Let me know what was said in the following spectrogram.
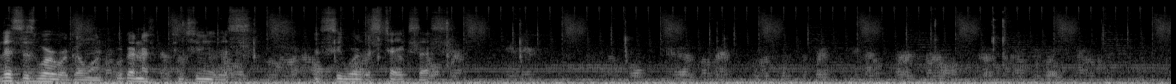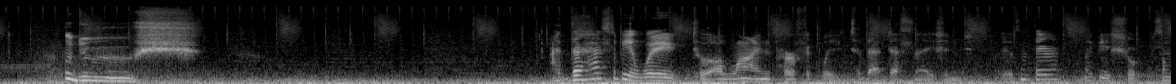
This is where we're going. We're gonna continue this see where this takes us. There has to be a way to align perfectly to that destination, isn't there? Maybe a short, some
